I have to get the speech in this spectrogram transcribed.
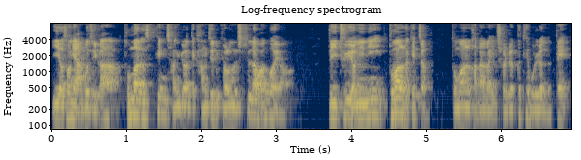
이 여성의 아버지가 돈 많은 스페인 장교한테 강제로 결혼을 시키려고 한 거예요. 근데 이 두 연인이 도망을 갔겠죠. 도망을 가다가 이 절벽 끝에 몰렸는데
